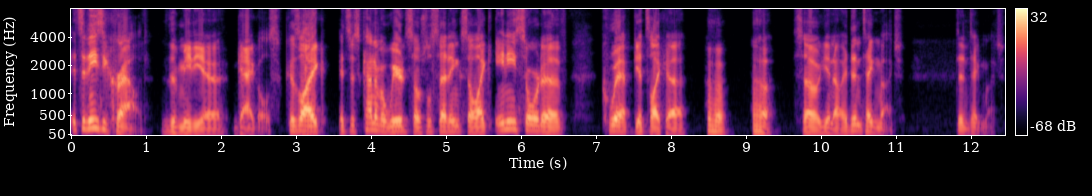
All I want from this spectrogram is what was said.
it's an easy crowd. The media gaggles because like it's just kind of a weird social setting. So like any sort of quip gets like a, so you know it didn't take much. Didn't take much.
